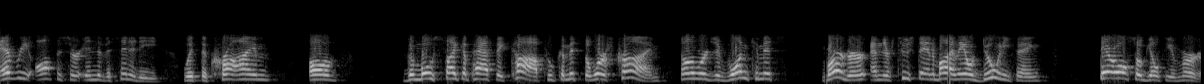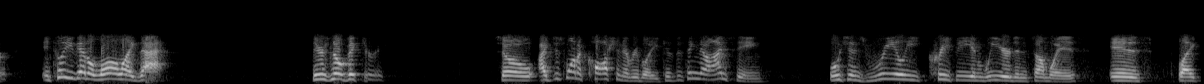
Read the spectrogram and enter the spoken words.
every officer in the vicinity with the crime of the most psychopathic cop who commits the worst crime. So in other words, if one commits murder and there's two standing by and they don't do anything, they're also guilty of murder. Until you get a law like that, there's no victory. So I just want to caution everybody because the thing that I'm seeing, which is really creepy and weird in some ways, is like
